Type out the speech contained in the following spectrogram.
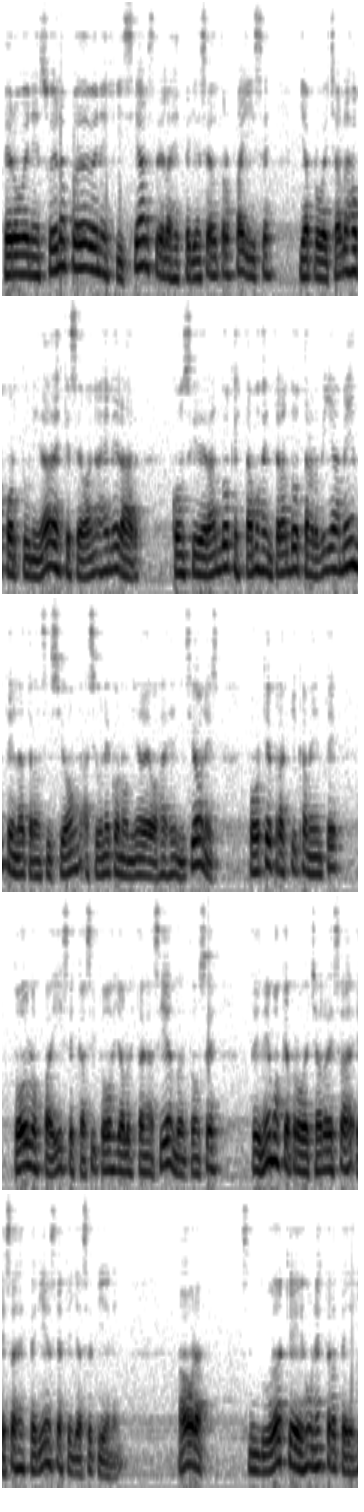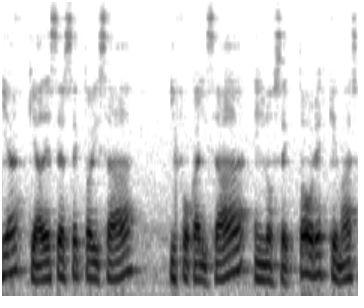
Pero Venezuela puede beneficiarse de las experiencias de otros países y aprovechar las oportunidades que se van a generar considerando que estamos entrando tardíamente en la transición hacia una economía de bajas emisiones, porque prácticamente todos los países, casi todos ya lo están haciendo. Entonces, tenemos que aprovechar esas, esas experiencias que ya se tienen. Ahora, sin duda que es una estrategia que ha de ser sectorizada y focalizada en los sectores que más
